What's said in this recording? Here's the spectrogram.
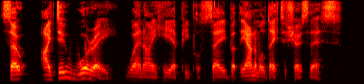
So I do worry when I hear people say, but the animal data shows this.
